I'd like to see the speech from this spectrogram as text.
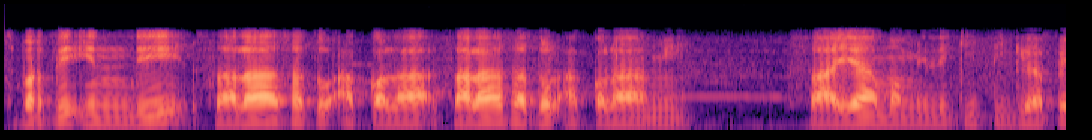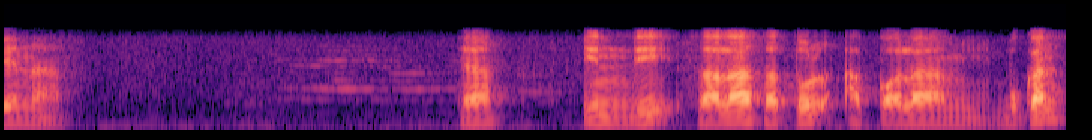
Seperti indi salah satu akola, salah satu akolami saya memiliki tiga pena. Ya, indi salah satu akolami, bukan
